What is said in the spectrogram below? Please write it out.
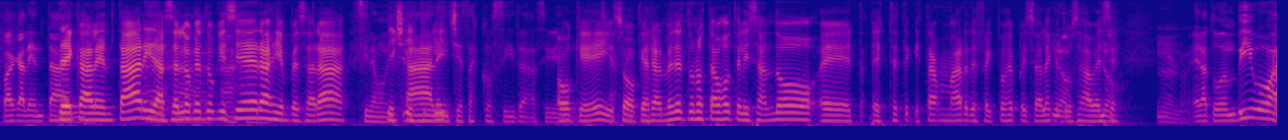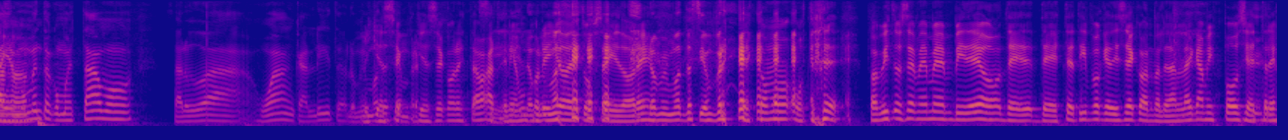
para calentar. De calentar y de hacer lo que tú quisieras y empezar a... Cinnamon Challenge, esas cositas así bien. Ok, eso, que realmente tú no estabas utilizando eh, este, esta mar de efectos especiales que tú usas a veces. No, no, no. Era todo en vivo, ahí en el momento como estamos Saludo a Juan, Carlito, los mismos de siempre. ¿Quién se conectaba? Tenías un corillo de tus seguidores. los mismos de siempre. es como, usted, ¿tú has visto ese meme en video de, de, este tipo que dice cuando le dan like a mis posts y hay tres,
